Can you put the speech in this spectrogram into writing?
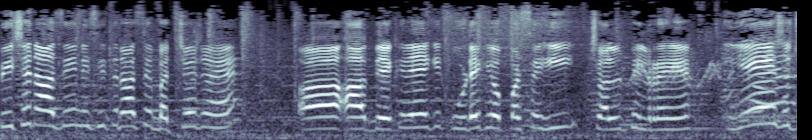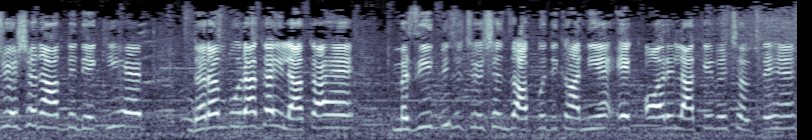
पीछे नाजीन इसी तरह से बच्चे जो हैं आप देख रहे हैं कि कूड़े के ऊपर से ही चल फिर रहे हैं। ये सिचुएशन आपने देखी है। धर्मपुरा का इलाका है। मजीद भी सिचुएशंस आपको दिखानी है। एक और इलाके में चलते हैं।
